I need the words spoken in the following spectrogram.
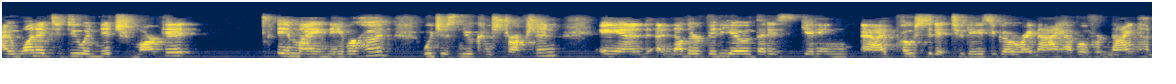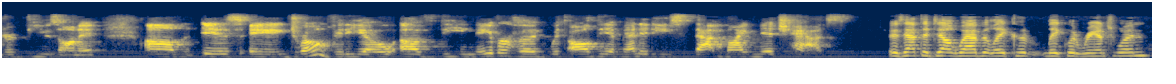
I wanted to do a niche market in my neighborhood, which is new construction. And another video that is getting, I posted it two days ago. Right now, I have over 900 views on it. Um, is a drone video of the neighborhood with all the amenities that my niche has. Is that the Del Webb at Lakewood, Lakewood Ranch one?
